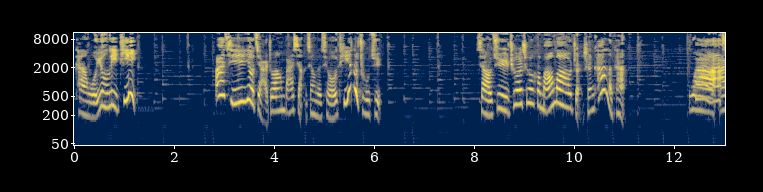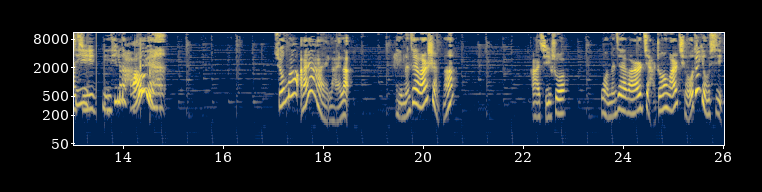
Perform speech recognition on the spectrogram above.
看我用力踢！阿奇又假装把想象的球踢了出去。小趣、车车和毛毛转身看了看，哇，阿奇，你踢得好远！熊猫矮矮来了，你们在玩什么？阿奇说。我们在玩假装玩球的游戏，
